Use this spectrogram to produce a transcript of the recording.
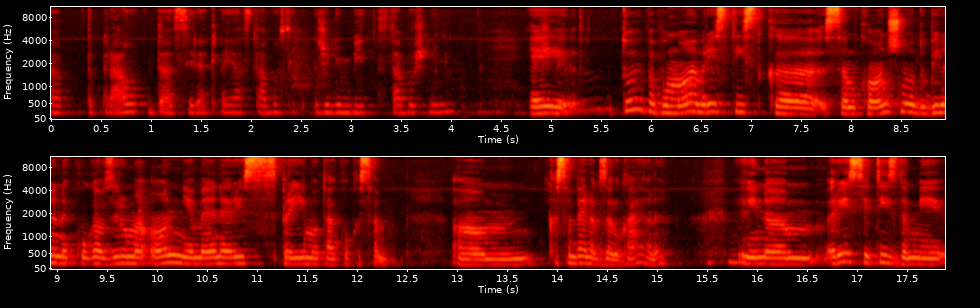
uh, ta prav, da si rekla, ja, s tabo si želim biti, s tabo želim. Ej, to je pa po mojem res tisto, ki sem končno dobila nekoga, oziroma on je mene res sprejemal tako, kot sem. Um, ker sem velik zalogaj. In um, res je tisto, da mi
